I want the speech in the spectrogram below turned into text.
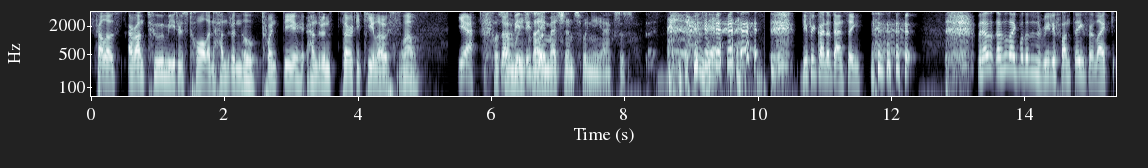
fellows around two meters tall and 120, 130 kilos. wow. Yeah. For So, I some mean, reason, I was- imagine them swinging axes. different kind of dancing. But that, was- that was like one of those really fun things where like,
